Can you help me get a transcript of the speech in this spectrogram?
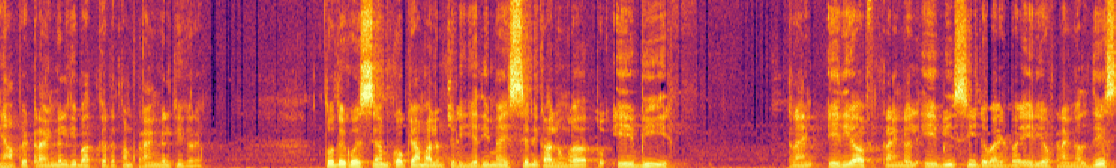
यहाँ पे ट्राइंगल की बात कर रहे थे हम ट्राइंगल की करें। तो देखो, इससे हमको क्या मालूम चली? यदि मैं इससे निकालूँगा तो A B triangle area of triangle A B C divide by area of triangle this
